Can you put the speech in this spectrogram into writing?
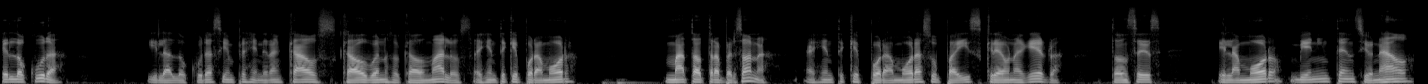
es locura y las locuras siempre generan caos, caos buenos o caos malos. Hay gente que por amor mata a otra persona. Hay gente que por amor a su país crea una guerra. Entonces, el amor bien intencionado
